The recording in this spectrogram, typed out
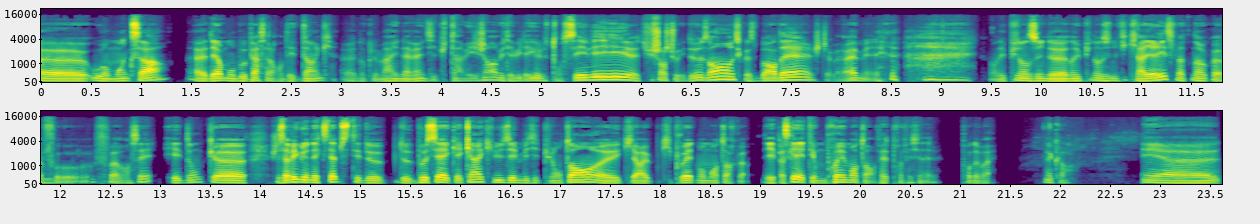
euh, ou en moins que ça. Euh, D'ailleurs, mon beau-père, ça le rendait dingue. Euh, donc, le mari de ma mère, il disait Putain, mais Jean, mais t'as vu la gueule de ton CV Tu changes tous les deux ans, c'est quoi ce bordel? J'étais Bah ouais, mais on n'est plus dans une, on est plus dans une vie carriériste maintenant, quoi. Mm. Faut, faut avancer. Et donc, euh, je savais que le next step, c'était de, de bosser avec quelqu'un qui lui faisait le métier depuis longtemps, et qui, qui pouvait être mon mentor, quoi. Et Pascal était mon premier mentor, en fait, professionnel, pour de vrai. D'accord. Et euh,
